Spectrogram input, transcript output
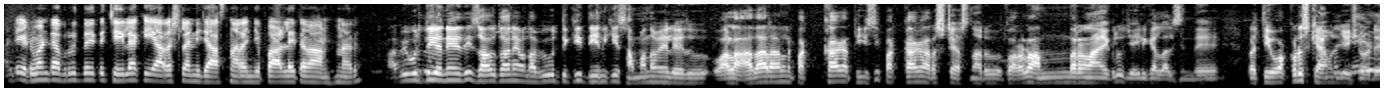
అంటే ఎటువంటి అభివృద్ధి అయితే చేయలేక ఈ అరెస్టులు అన్ని చేస్తున్నారని చెప్పి వాళ్ళు అయితే అంటున్నారు. అభివృద్ధి అనేది సాగుతూనే ఉంది. అభివృద్ధికి దీనికి సంబంధమే లేదు. వాళ్ళ ఆధారాలను పక్కాగా తీసి పక్కాగా అరెస్ట్ చేస్తున్నారు. త్వరలో అందరు నాయకులు జైలుకి వెళ్ళాల్సిందే. ప్రతి ఒక్కడు స్కామ్లు చేసినోడే.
